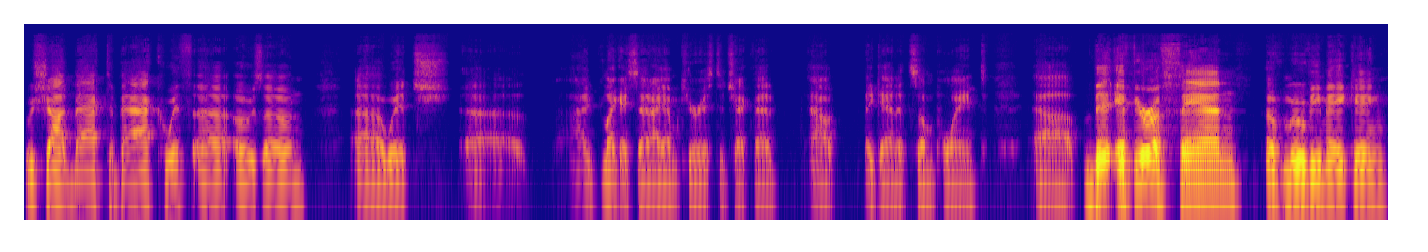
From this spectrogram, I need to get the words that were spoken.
was shot back to back with uh, Ozone, uh, which, uh, I like I said, I am curious to check that out again at some point. Uh, th- if you're a fan of movie making,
